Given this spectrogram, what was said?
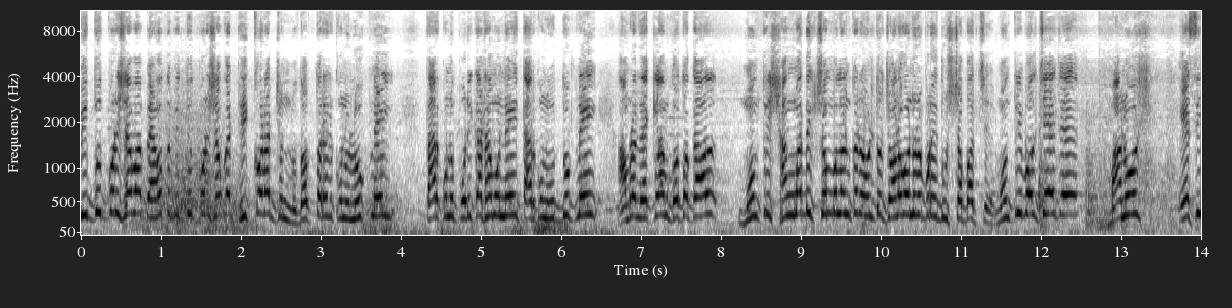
বিদ্যুৎ পরিষেবা, ব্যাহত বিদ্যুৎ পরিষেবাকে ঠিক করার জন্য দপ্তরের কোনো লোক নেই, তার কোনো পরিকাঠামো নেই, তার কোনো উদ্যোগ নেই। আমরা দেখলাম গতকাল মন্ত্রী সাংবাদিক সম্মেলন করে উল্টো জনগণের উপরে দুশ্চাপাচ্ছে মন্ত্রী বলছে যে, মানুষ এসি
